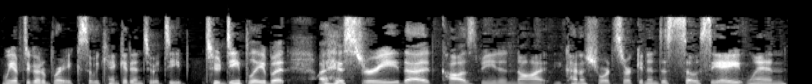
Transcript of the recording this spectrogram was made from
we have to go to break, so we can't get into it deep, too deeply, but a history that caused me to not kind of short circuit and dissociate when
